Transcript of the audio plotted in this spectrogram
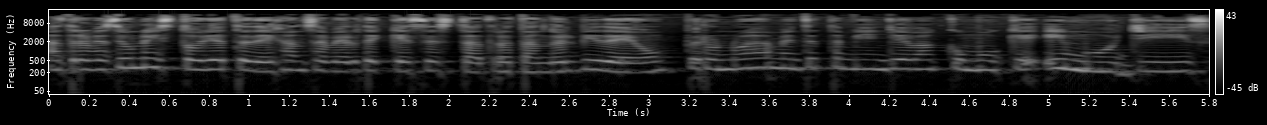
a través de una historia te dejan saber de qué se está tratando el video, pero nuevamente también lleva como que emojis,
